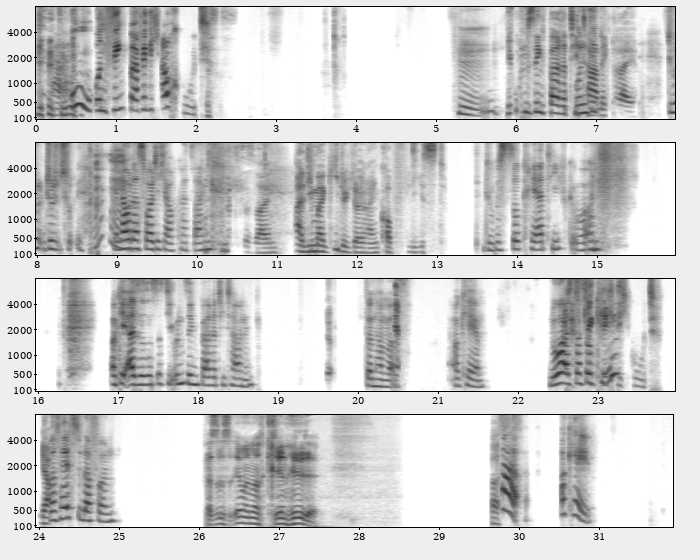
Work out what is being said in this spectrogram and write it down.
Ja. uh, und sinkbar finde ich auch gut. Hm. die unsinkbare Titanic 3. Du, du, du, genau das wollte ich auch gerade sagen. Müsste sein. All die Magie, die durch deinen Kopf fließt. Du bist so kreativ geworden. Okay, also das ist die unsinkbare Titanic. Ja. Dann haben wir es. Okay. Noah, ist das, klingt okay? richtig gut. Ja. Was hältst du davon? Das ist immer noch Grenhilde. Was? Ah. Okay.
